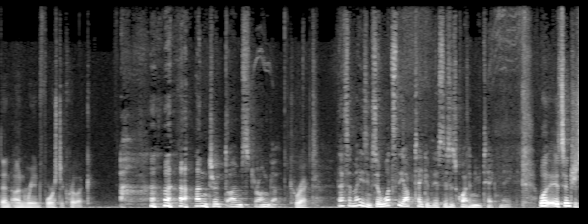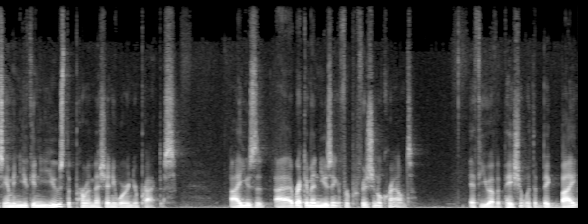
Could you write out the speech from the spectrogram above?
than unreinforced acrylic. A hundred times stronger. Correct. That's amazing. So what's the uptake of this? This is quite a new technique. Well, it's interesting. I mean, you can use the PermaMesh anywhere in your practice. I use it. I recommend using it for provisional crowns. If you have a patient with a big bite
